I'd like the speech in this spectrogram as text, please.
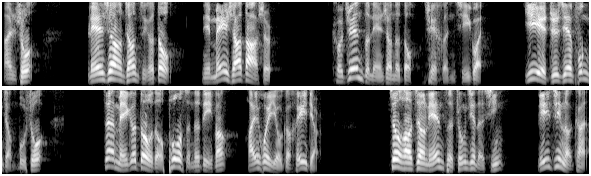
按说，脸上长几个痘也没啥大事可娟子脸上的痘却很奇怪，一夜之间疯长不说。在每个痘痘破损的地方，还会有个黑点就好像莲子中间的心。离近了看，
